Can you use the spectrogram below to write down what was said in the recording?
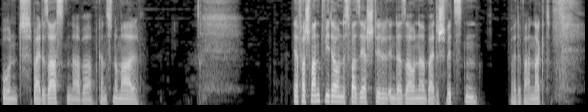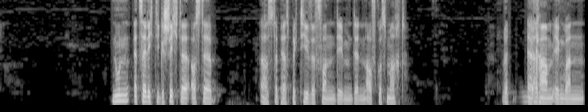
und beide saßen aber ganz normal. Er verschwand wieder und es war sehr still in der Sauna. Beide schwitzten, beide waren nackt. Nun erzähle ich die Geschichte aus der aus der Perspektive von dem, der den Aufguss macht. Er Hat- kam irgendwann.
